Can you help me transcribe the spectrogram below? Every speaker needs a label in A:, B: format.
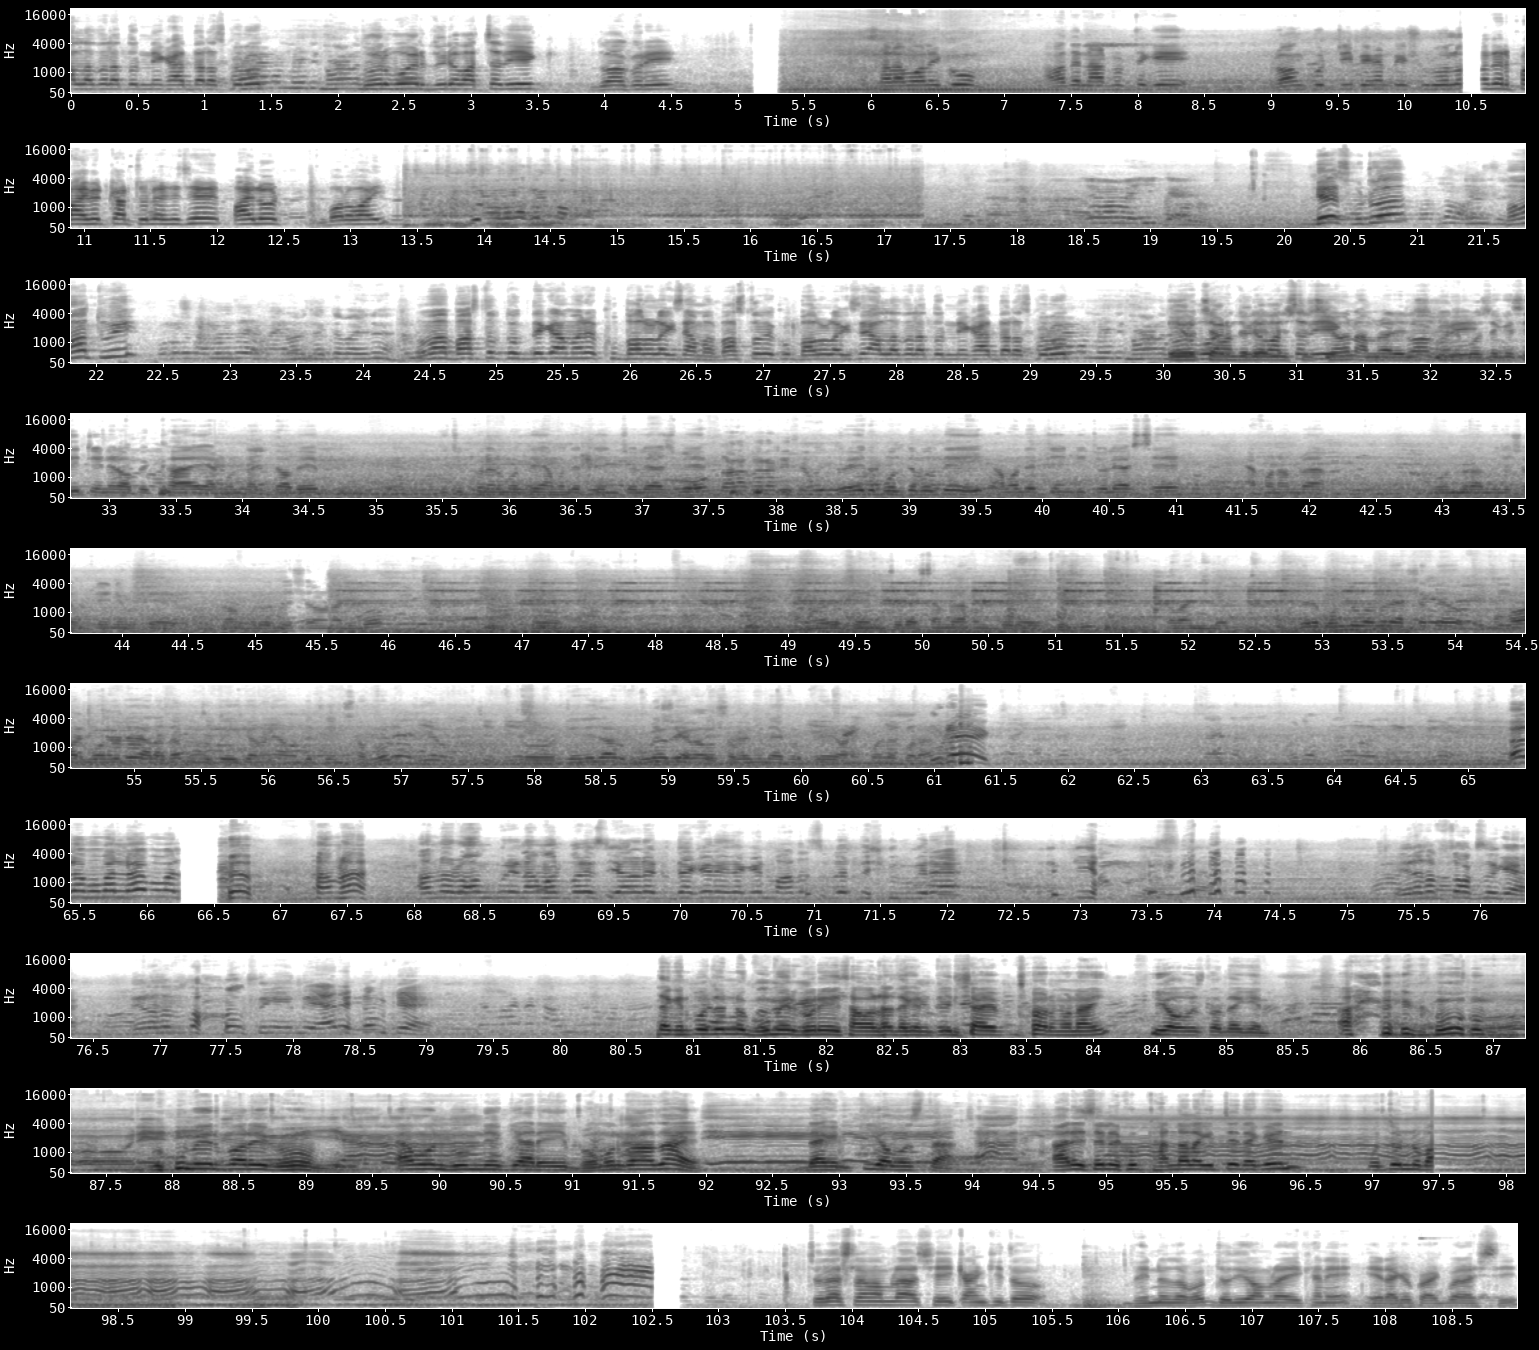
A: আল্লাহ তালা তোর নেক হাত দারাজ করুক। তোর বউয়ের দুইটা বাচ্চা দিক দোয়া করি। আসসালামু আলাইকুম। আমাদের নাটোর থেকে রংপুর ট্রিপ এখান থেকে শুরু হলো। আমাদের প্রাইভেট কার চলে এসেছে। পাইলট বড় ভাই। ছোট? মামা তুই? মামা বাস্তব তোকে দেখে আমার খুব ভালো লাগছে আমার। বাস্তবে খুব ভালো লাগছে। আল্লাহ তালা তোর নেক হাত দারাজ করুক।
B: এই হচ্ছে আমাদের রেল স্টেশন। আমরা রেল স্টেশনে পৌঁছে গেছি। ট্রেনের অপেক্ষায় এখন থাকতে হবে। কিছুক্ষণের মধ্যে আমাদের ট্রেন চলে আসবে। তো এই তো বলতে বলতেই আমাদের ট্রেনটি চলে আসছে। এখন আমরা বন্ধুরা মিলে সব ট্রেনে উঠে রংপুর উদ্দেশ্যে রওনা দিব। তো আমাদের ট্রেন চলে আসছে। আমরা এখন ট্রেনে উঠতেছি সবাই মিলে। আসলে বন্ধু বান্ধব একসাথে হওয়ার মজাটাই আলাদা মূলত এই কারণে আমাদের ট্রেন সফর তো ট্রেনে যাওয়ার সবাই মিলে একত্রে অনেক মজা করা।
A: Hello mobile mobile. আমরা আমরা রংপুরে নামার পরে চেয়ারটা একটু দেখেন এই দেখেন মাথা চুলাতে শুরু করে। কি এরা সব চকচকে। এরা সব চকচকে কিন্তু এর এরকম কে?
B: দেখেন প্রচণ্ড ঘুমের ঘরে সাওয়ালটা দেখেন, পীর সাহেব জন্ম নাই, কি অবস্থা দেখেন। ঘুম, ঘুমের পরে ঘুম, এমন ঘুম নিয়ে কি আর এই ভ্রমণ করা যায়? দেখেন, কি অবস্থা। আর এই ছেলের খুব ঠান্ডা লাগছে দেখেন প্রচণ্ড
A: চলে আসলাম আমরা সেই কাঙ্ক্ষিত ভিন্ন জগৎ, যদিও আমরা এখানে এর আগে কয়েকবার আসছি।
